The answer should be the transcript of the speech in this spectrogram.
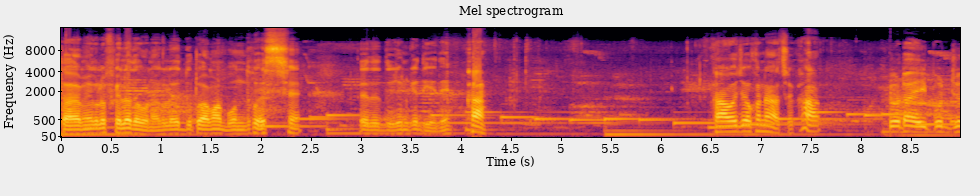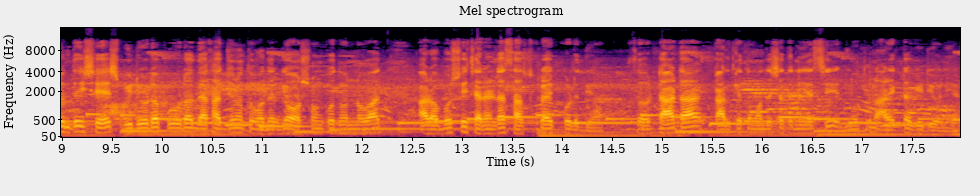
তাই আমি এগুলো ফেলে দেবো না। এগুলো দুটো আমার বন্ধু এসছে। তো এদের দুজনকে দিয়ে দে। খা। খা ওই যে ওখানে আছে খা। ভিডিওটা এই পর্যন্তই শেষ। ভিডিওটা পুরোটা দেখার জন্য তোমাদেরকে অসংখ্য ধন্যবাদ। আর অবশ্যই চ্যানেলটা সাবস্ক্রাইব করে দিও। তো টাটা কালকে তোমাদের সাথে নিয়ে আসছি নতুন আরেকটা ভিডিও নিয়ে।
